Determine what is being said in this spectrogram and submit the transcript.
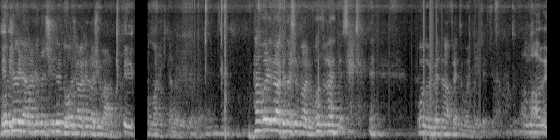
Hocayla arkadaşıyla bir hoca arkadaşı var mı? Allah'ın kitabı öyle diyorlar. Ha öyle bir arkadaşım var mı? O zaman Onun hürmetine affettim onu diyecek. Cenab-ı Hak. Allah'a ekber.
